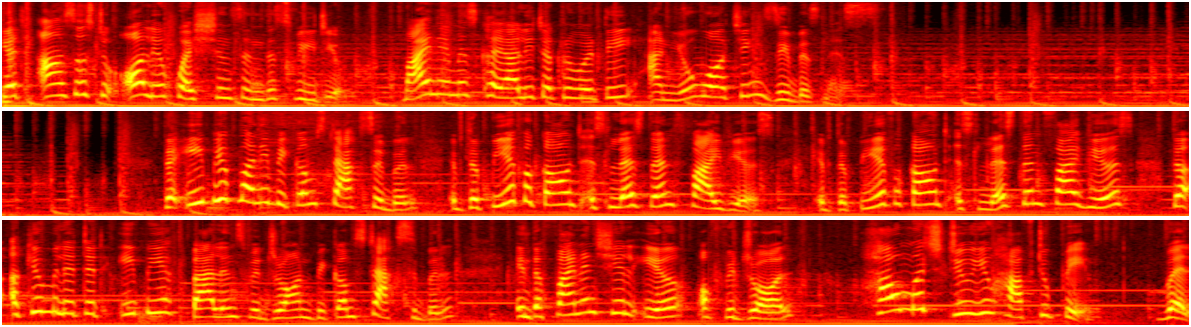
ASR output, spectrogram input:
Get answers to all your questions in this video. My name is Khayali Chakravarti and you're watching Zee Business. The EPF money becomes taxable if the PF account is less than 5 years. If the PF account is less than 5 years, the accumulated EPF balance withdrawn becomes taxable. In the financial year of withdrawal, how much do you have to pay? Well,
